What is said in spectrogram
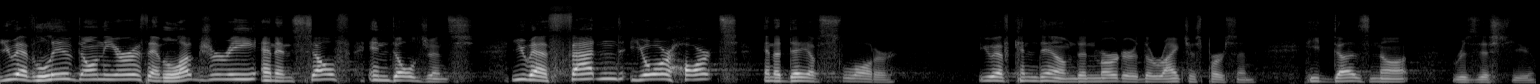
You have lived on the earth in luxury and in self indulgence. You have fattened your hearts in a day of slaughter. You have condemned and murdered the righteous person he does not resist you.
